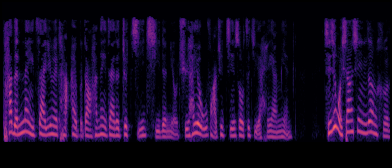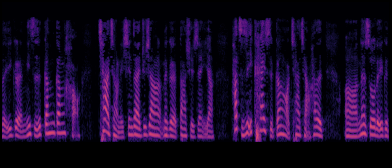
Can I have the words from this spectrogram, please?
她的内在，因为她爱不到，她内在的就极其的扭曲，她又无法去接受自己的黑暗面。其实我相信，任何的一个人，你只是刚刚好，恰巧你现在就像那个大学生一样，他只是一开始刚好恰巧他的，呃，那时候的一个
